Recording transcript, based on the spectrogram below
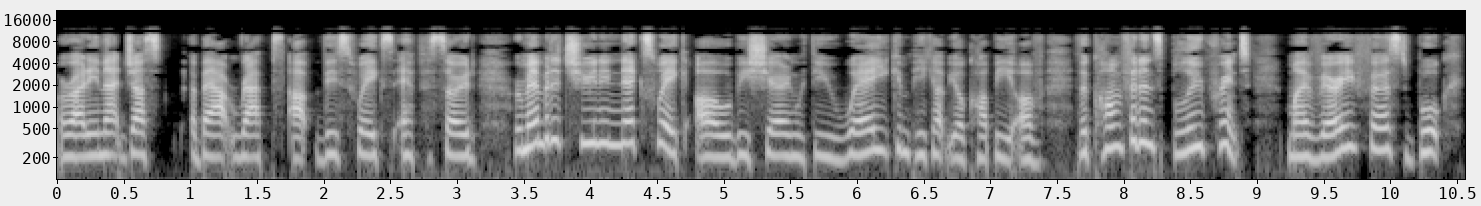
Alrighty, and that just about wraps up this week's episode. Remember to tune in next week. I will be sharing with you where you can pick up your copy of The Confidence Blueprint, my very first book,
